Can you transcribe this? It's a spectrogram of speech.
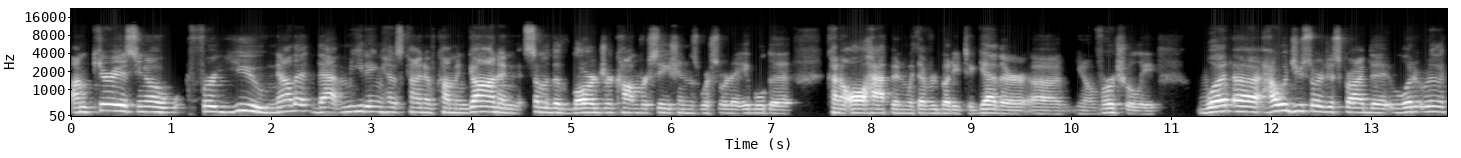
I'm curious, you know, for you, now that that meeting has kind of come and gone and some of the larger conversations were sort of able to kind of all happen with everybody together, uh, you know, virtually what uh, how would you sort of describe the what are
